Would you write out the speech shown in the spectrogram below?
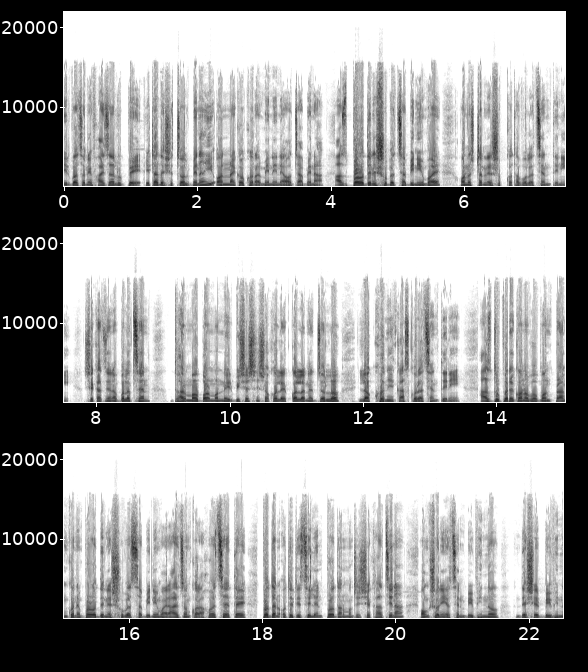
নির্বাচনে ফাইজাল উঠবে। এটা দেশে চলবে না, এই অন্যায় কখনো মেনে নেওয়া যাবে না। আজ বড়দিনের শুভেচ্ছা বিনিময়ে অনুষ্ঠানে এসব কথা বলেছেন তিনি। শেখ হাসিনা বলেছেন, ধর্ম, বর্ম নির্বিশেষে সকলের কল্যাণের জন্য লক্ষ্য নিয়ে কাজ করেছেন তিনি। আজ দুপুরে গণভবন প্রাঙ্গণে বড়দিনের শুভেচ্ছা বিনিময়ের আয়োজন করা হয়েছে, এতে প্রধান অতিথি ছিলেন প্রধানমন্ত্রী শেখ হাসিনা। অংশ নিয়েছেন বিভিন্ন দেশের বিভিন্ন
